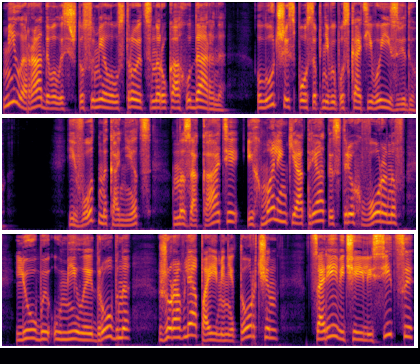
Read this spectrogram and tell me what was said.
Мила радовалась, что сумела устроиться на руках у Даррена — лучший способ не выпускать его из виду. И вот, наконец, на закате их маленький отряд из трех воронов, Любы, Умила и Дробна, журавля по имени Торчин, царевича и лисицы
